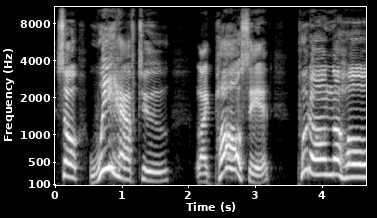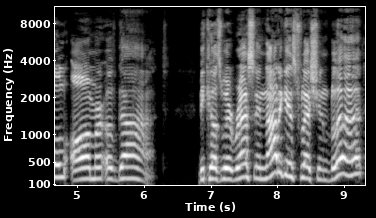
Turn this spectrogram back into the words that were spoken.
So we have to, like Paul said, put on the whole armor of God because we're wrestling not against flesh and blood,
